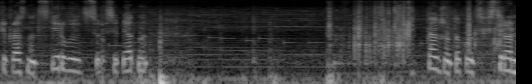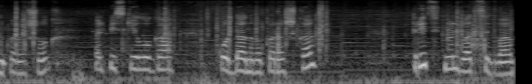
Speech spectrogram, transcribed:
прекрасно тестируют все, все пятна. Также вот такой вот стиральный порошок Альпийские луга. Код данного порошка 30022.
